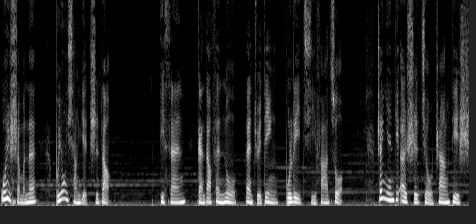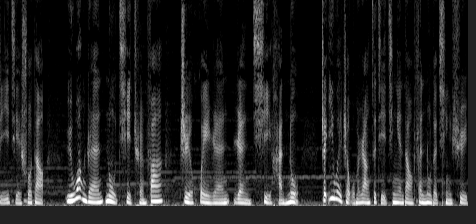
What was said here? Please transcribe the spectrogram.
为什么呢？不用想也知道。第三，感到愤怒，但决定不立即发作。箴言第二十九章第十一节说道：“愚妄人怒气全发，智慧人忍气含怒。”这意味着我们让自己经验到愤怒的情绪，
